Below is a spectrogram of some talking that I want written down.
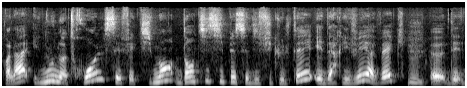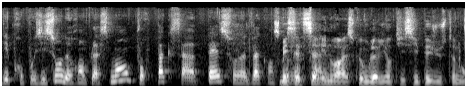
Voilà. Et nous, notre rôle, c'est effectivement d'anticiper ces difficultés et d'arriver avec hmm. des, propositions de remplacement pour pas que ça pèse sur notre vacances. Mais cette série noire, est-ce que vous l'aviez anticipé justement?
